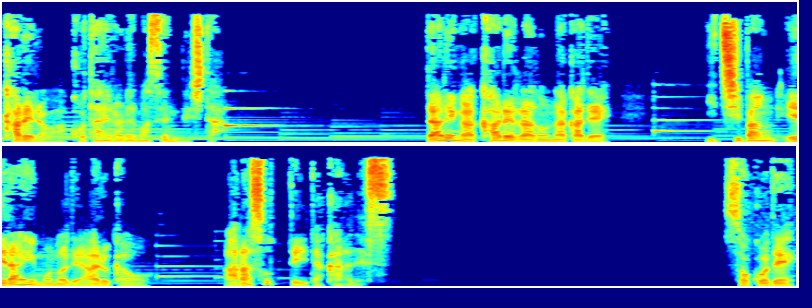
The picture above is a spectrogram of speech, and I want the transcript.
彼らは答えられませんでした。誰が彼らの中で一番偉いものであるかを争っていたからです。そこで、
